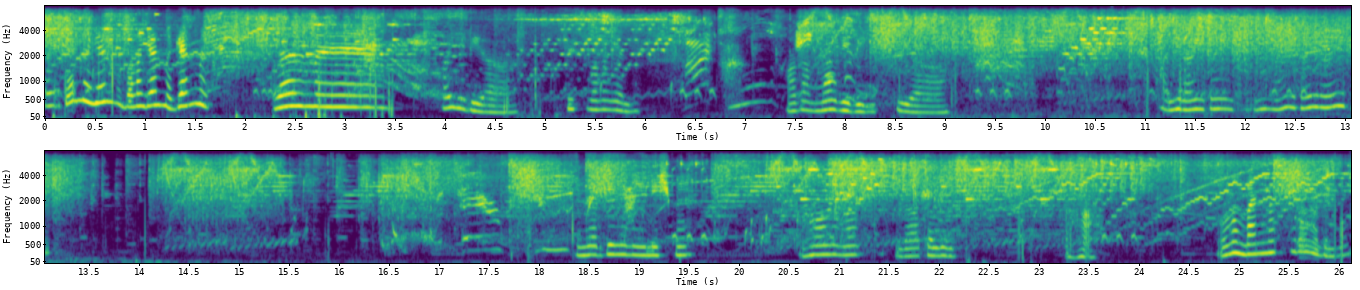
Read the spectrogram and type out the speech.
Hayır, gelme gelme bana gelme gelme. Gelme. Hayır ya. Hiç bana geldi. Adam mal gibi gitti ya. Hayır hayır hayır. Hayır hayır hayır. Ömer gelin iyileşme. Aha oğlum lan. Rahat alırız. Aha. Oğlum ben nasıl vuramadım lan?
